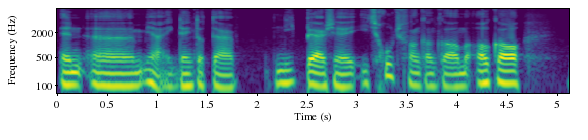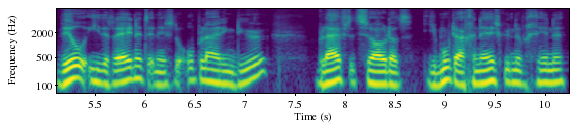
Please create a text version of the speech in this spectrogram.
En ehm, ja, ik denk dat daar niet per se iets goeds van kan komen. Ook al wil iedereen het en is de opleiding duur, blijft het zo dat je moet aan geneeskunde beginnen.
